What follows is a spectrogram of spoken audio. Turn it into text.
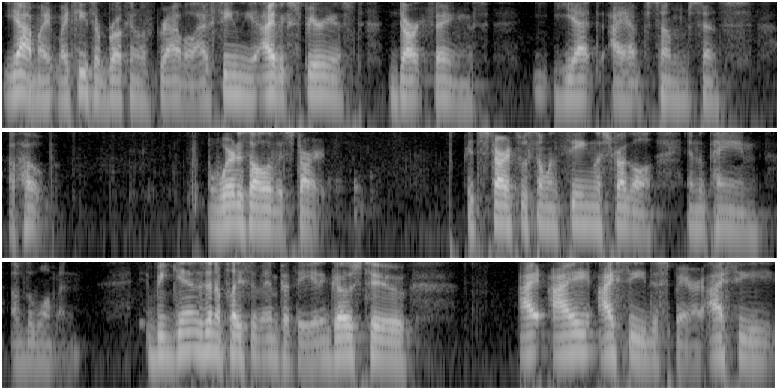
yeah, my, my teeth are broken with gravel. I've seen the, I've experienced dark things, yet I have some sense of hope. Where does all of it start? It starts with someone seeing the struggle and the pain of the woman. It begins in a place of empathy and it goes to, I, I, I see despair. I see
